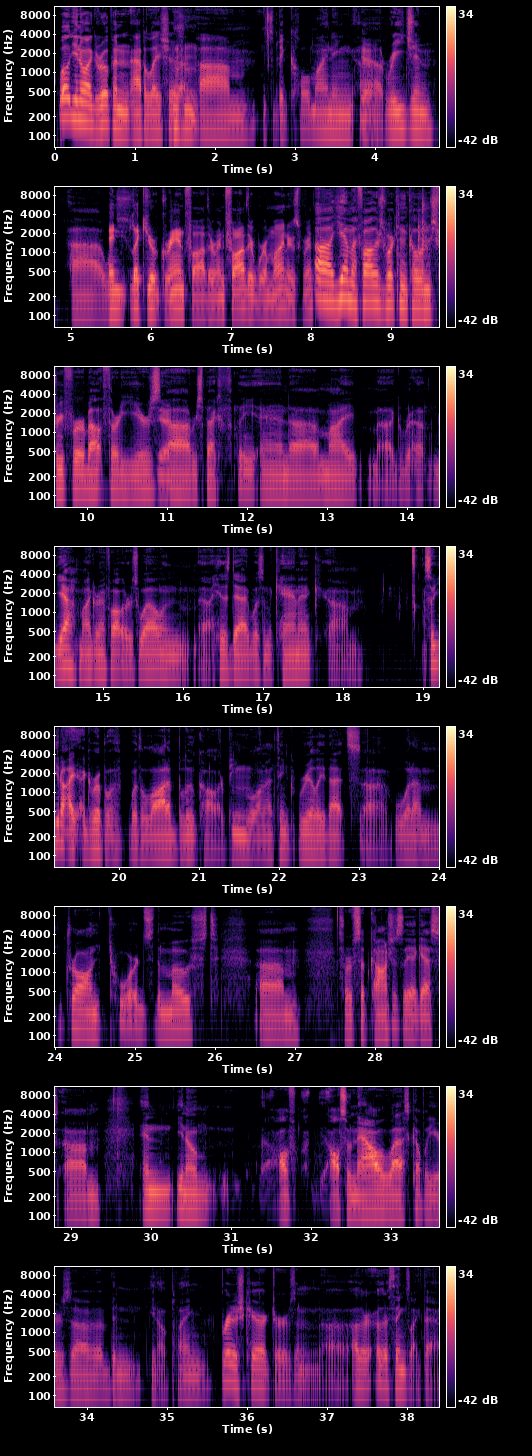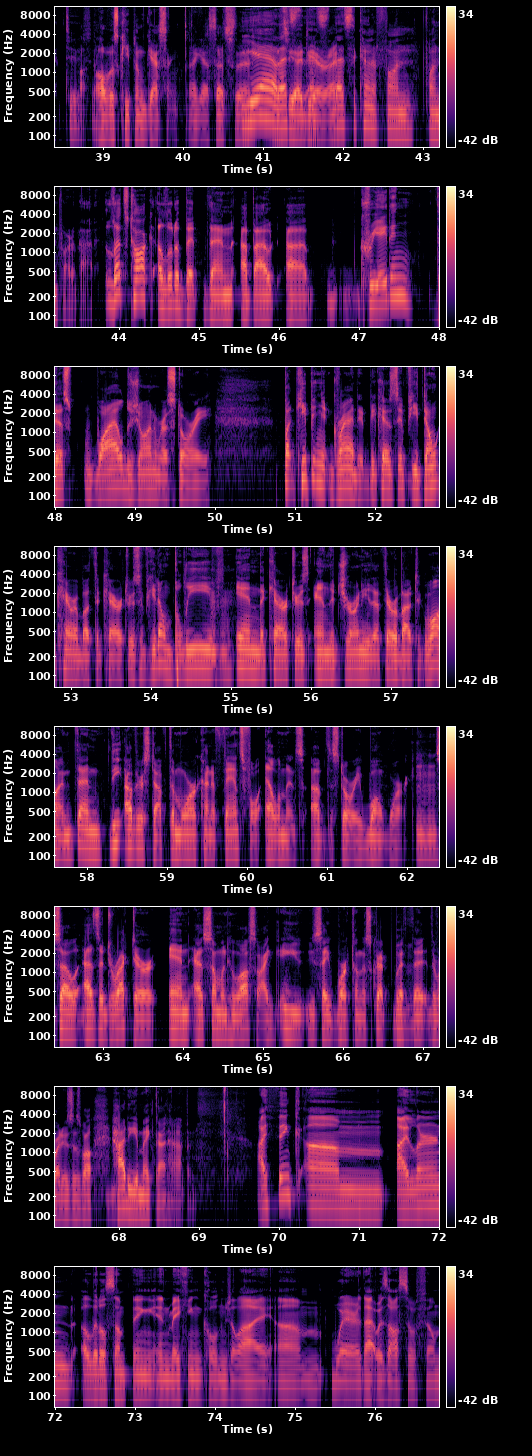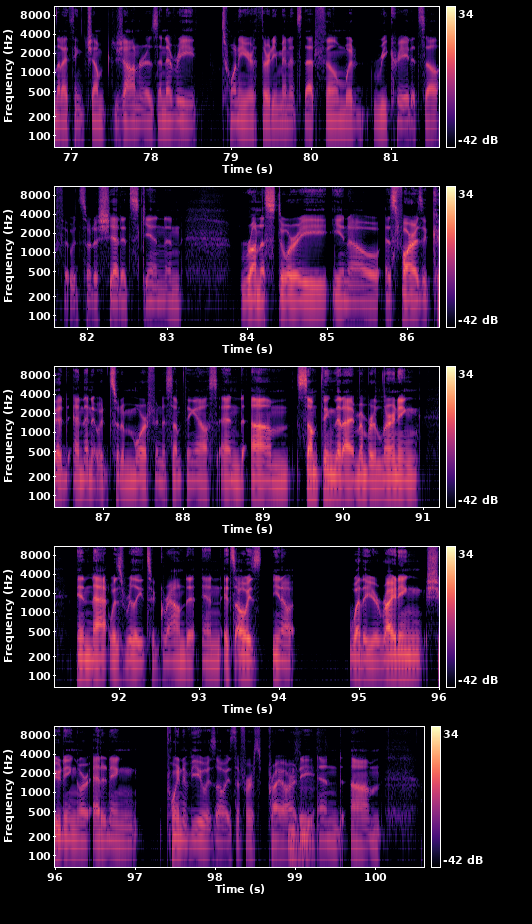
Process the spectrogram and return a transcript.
Well, you know, I grew up in Appalachia. Um, it's a big coal mining uh, Yeah. region. Uh, which, And like your grandfather and father were miners, weren't they? uh, yeah, my father's worked in the coal industry for about 30 years, Yeah. uh, respectively, and uh, my uh, uh, yeah, my grandfather as well, and uh, his dad was a mechanic. Um, so you know, I, I grew up with, with a lot of blue collar people, and I think really that's uh, what I'm drawn towards the most, um, sort of subconsciously, I guess. Um, and you know, also now last couple of years uh, I've been you know playing British characters and uh, other other things like that too. So. Always keep them guessing. I guess that's the yeah, that's, that's, the idea, that's, right? That's the kind of fun fun part about it. Let's talk a little bit then about uh, creating this wild genre story, but keeping it grounded. Because if you don't care about the characters, if you don't believe in the characters and the journey that they're about to go on, then the other stuff, the more kind of fanciful elements of the story, won't work. So, as a director and as someone who also, I, you, you say, worked on the script with the, the writers as well, how do you make that happen? I think um, I learned a little something in making Cold in July, um, where that was also a film that I think jumped genres, and every 20 or 30 minutes, that film would recreate itself. It would sort of shed its skin and run a story, you know, as far as it could, and then it would sort of morph into something else. And um, something that I remember learning in that was really to ground it in. It's always, you know, whether you're writing, shooting, or editing, point of view is always the first priority. And um,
